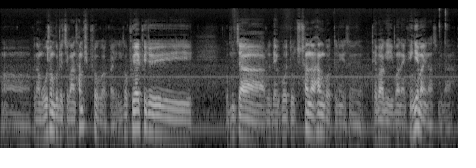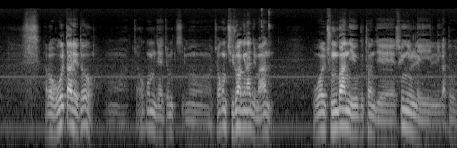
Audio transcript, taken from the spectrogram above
어, 그다음 오션 브릿지가 한 30% 가까이 이거 VIP주의 그 문자로 내고 또 추천을 한 것들에서 대박이 이번에 굉장히 많이 났습니다. 아마 5월 달에도 조금 이제 좀, 뭐, 조금 지루하긴 하지만 5월 중반 이후부터 이제 수익률 레일리가 또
